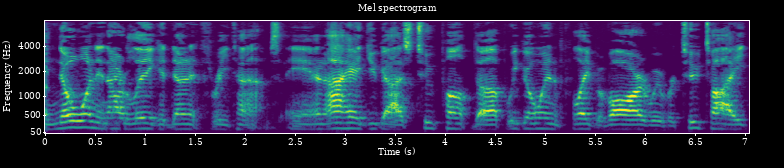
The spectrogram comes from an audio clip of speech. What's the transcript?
and no one in our league had done it three times. And I had you guys too pumped up. We go in and play Brevard. We were too tight.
